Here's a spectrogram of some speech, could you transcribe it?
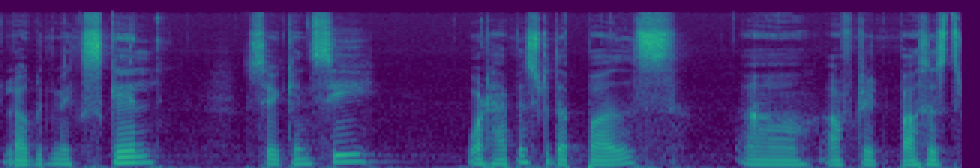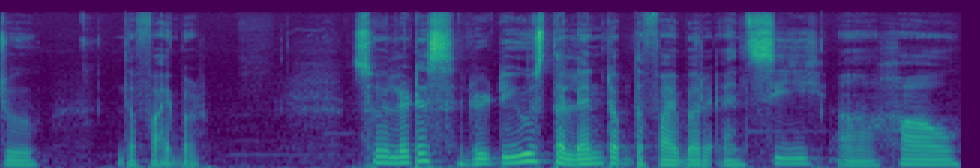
logarithmic scale. So you can see what happens to the pulse uh, after it passes through the fiber. So let us reduce the length of the fiber and see uh, how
